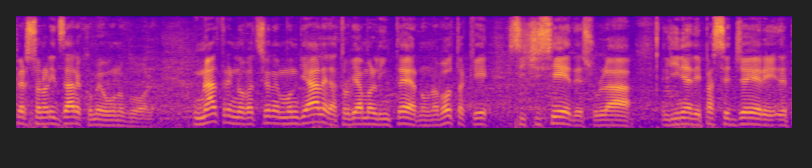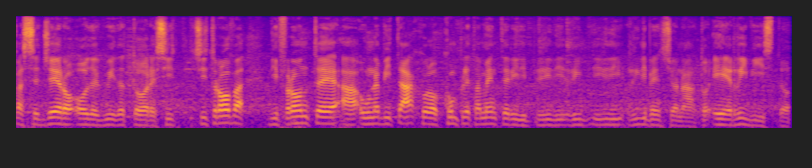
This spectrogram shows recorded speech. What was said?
personalizzare come uno vuole. Un'altra innovazione mondiale la troviamo all'interno, una volta che si ci siede sulla linea dei passeggeri, del passeggero o del guidatore, si, si trova di fronte a un abitacolo completamente ridimensionato e rivisto.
